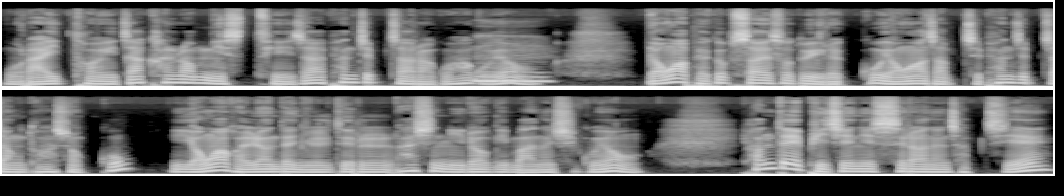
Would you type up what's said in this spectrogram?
뭐 라이터이자 칼럼니스트이자 편집자라고 하고요. 음, 영화 배급사에서도 일했고 영화 잡지 편집장도 하셨고 이 영화 관련된 일들을 하신 이력이 많으시고요. 현대 비즈니스라는 잡지에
